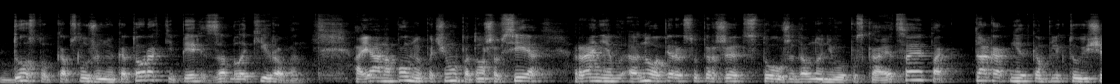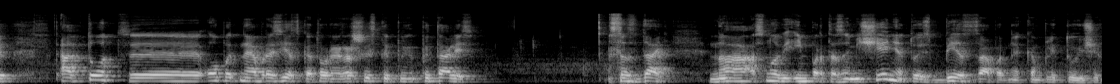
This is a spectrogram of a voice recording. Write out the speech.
доступ к обслуживанию которых теперь заблокирован. А я напомню почему, потому что все ранее, ну, во-первых, Суперджет 100 уже давно не выпускается, так, так как нет комплектующих. А тот э, опытный образец, который расисты пытались создать на основе импортозамещения, то есть без западных комплектующих,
